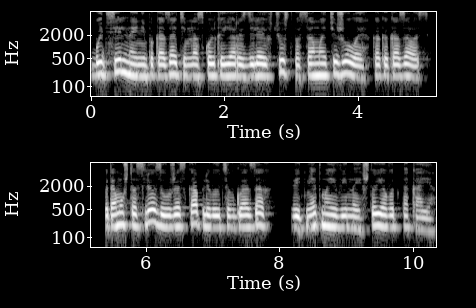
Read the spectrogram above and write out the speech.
Быть сильной и не показать им, насколько я разделяю их чувства, самое тяжелое, как оказалось, потому что слезы уже скапливаются в глазах, ведь нет моей вины, что я вот такая,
